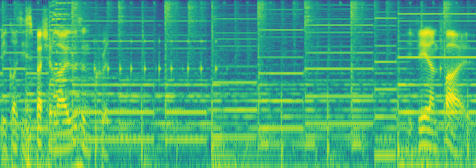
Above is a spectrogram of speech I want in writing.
Because he specializes in crit. Evade and 5.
